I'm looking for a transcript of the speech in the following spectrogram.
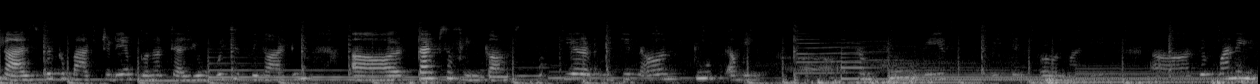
guys, welcome back. Today I'm gonna tell you which is regarding uh, types of incomes. Here we can earn two. I mean, uh, from two ways we can earn money. Uh, the one is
